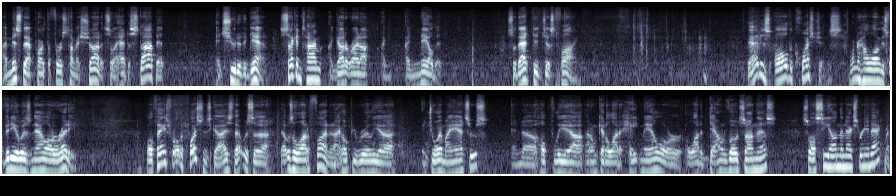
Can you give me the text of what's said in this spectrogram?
I missed that part the first time I shot it, so I had to stop it and shoot it again. Second time, I got it right off. I, I nailed it. So that did just fine. That is all the questions. I wonder how long this video is now already. Well, thanks for all the questions, guys. That was uh, that was a lot of fun, and I hope you really uh, enjoy my answers. And uh, hopefully, uh, I don't get a lot of hate mail or a lot of downvotes on this. So I'll see you on the next reenactment.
